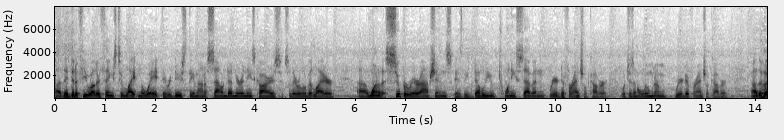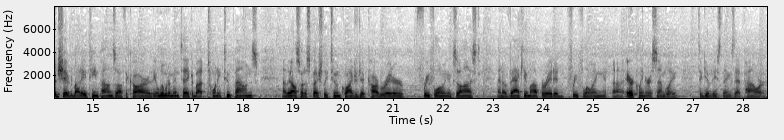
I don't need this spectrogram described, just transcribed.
Uh, they did a few other things to lighten the weight. They reduced the amount of sound deadener in these cars, so they were a little bit lighter. Uh, one of the super rare options is the W27 rear differential cover, which is an aluminum rear differential cover. Uh, the hood shaved about 18 pounds off the car, the aluminum intake about 22 pounds. Uh, they also had a specially tuned quadrajet carburetor, free-flowing exhaust, and a vacuum-operated free-flowing uh, air cleaner assembly to give these things that power.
